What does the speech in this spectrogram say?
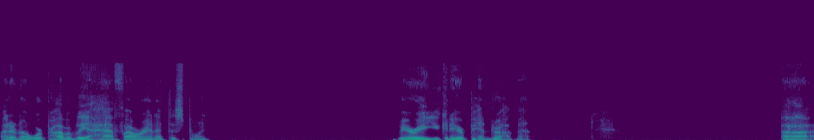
I don't know, we're probably a half hour in at this point. Very you could hear pin drop, man. Uh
